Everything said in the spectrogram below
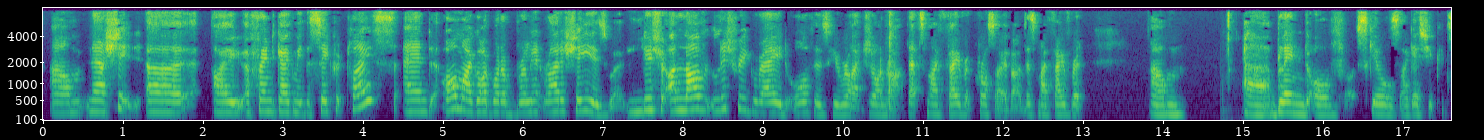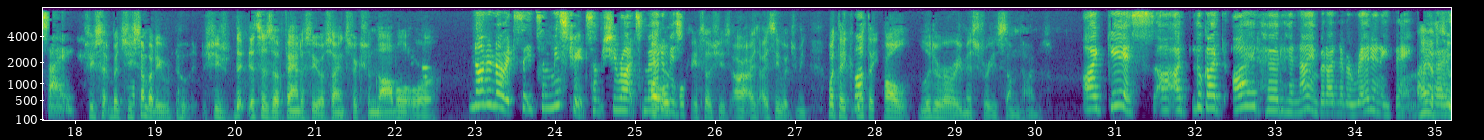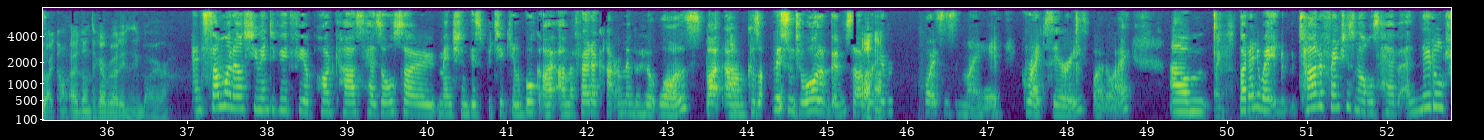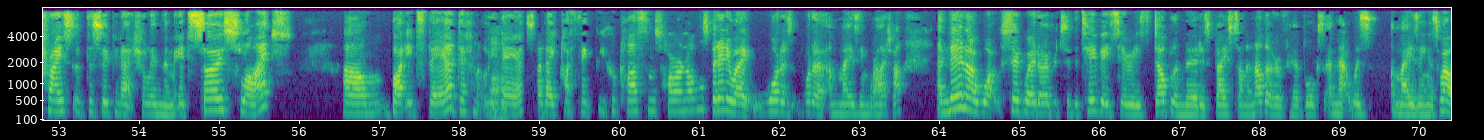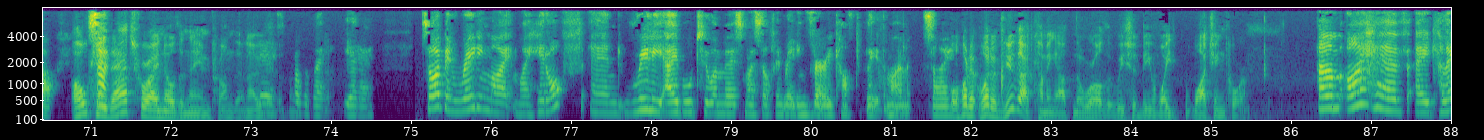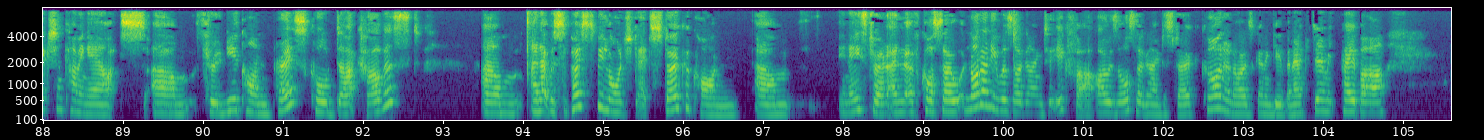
Um, now she, uh, I, a friend gave me The Secret Place, and oh my God, what a brilliant writer she is! Liter- I love literary grade authors who write genre. That's my favorite crossover. That's my favorite um, uh, blend of skills, I guess you could say. She's, but she's somebody who she's. This is a fantasy or science fiction novel, or no, no, no. It's it's a mystery. It's a, she writes murder oh, mysteries. Okay, so she's. All right, I, I see what you mean. What they what they call literary mysteries sometimes. I guess. I, I look. I I had heard her name, but I'd never read anything. I have too. I don't. I don't think I've read anything by her. And someone else you interviewed for your podcast has also mentioned this particular book. I, am afraid I can't remember who it was, but because um, I've listened to all of them, so I've got every voices in my head. Great series, by the way. Um, but anyway, Tana French's novels have a little trace of the supernatural in them. It's so slight, um, but it's there, definitely uh-huh. there. So they, I think you could class them as horror novels. But anyway, what is what an amazing writer. And then I segued over to the TV series Dublin Murders based on another of her books, and that was amazing as well. Okay, so, that's where I know the name from. Then I yes, probably yeah. So I've been reading my my head off and really able to immerse myself in reading very comfortably at the moment. So well, what what have you got coming out in the world that we should be wait, watching for? Um, I have a collection coming out um, through Newcon Press called Dark Harvest. Um, and it was supposed to be launched at StokerCon um, in Easter. And, and, of course, so not only was I going to ICFA, I was also going to StokerCon and I was going to give an academic paper.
